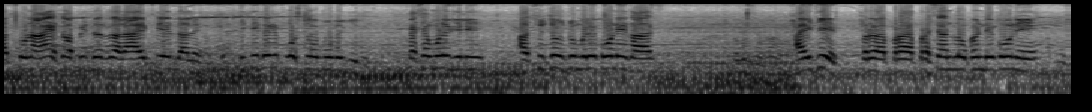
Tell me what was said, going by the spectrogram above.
आज कोण आय एस ऑफिसर झाला आय पी एस झाले कितीतरी पोस्टला मुलं गेली. कशामुळे गेली? आज सुचवटूमध्ये कोण आहेत आज? आयजी आहेत. प्र, प्र, प्रशांत लोखंडे कोण आहे?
